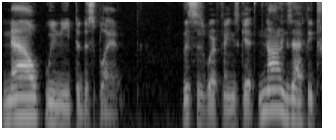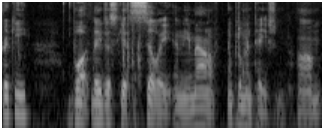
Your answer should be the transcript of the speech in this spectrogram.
Now we need to display it. This is where things get not exactly tricky, but they just get silly in the amount of implementation. Um,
